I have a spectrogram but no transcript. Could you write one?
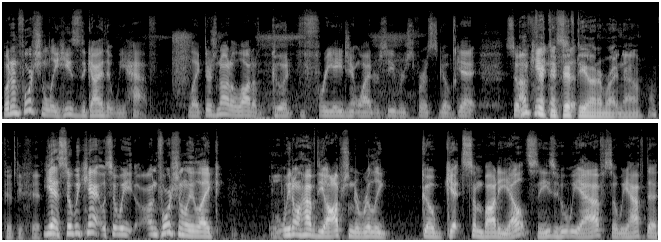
but unfortunately, he's the guy that we have. Like, there's not a lot of good free agent wide receivers for us to go get. So we I'm can't 50 necessa- 50 on him right now. I'm 50 50. yeah, so we can't. So we unfortunately like we don't have the option to really go get somebody else. He's who we have, so we have to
